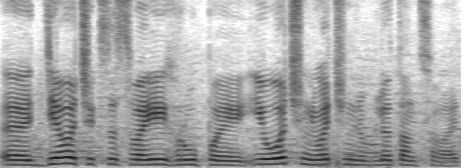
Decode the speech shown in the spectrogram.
э, девочек со своей группой, и очень-очень люблю танцевать.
